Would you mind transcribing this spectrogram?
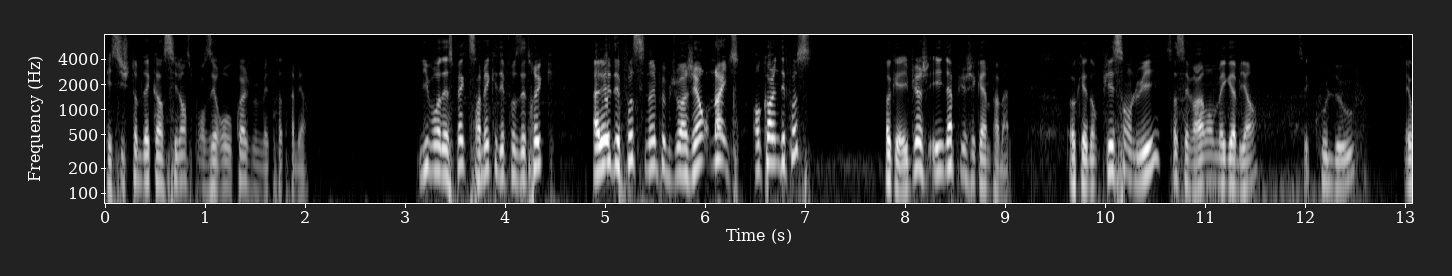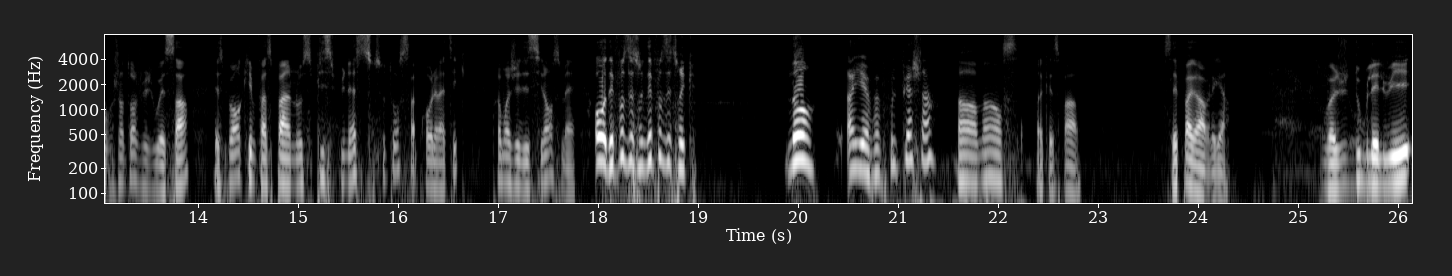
Et si je top deck un silence pour 0 ou quoi, je me mets très très bien. Livre des spectres, ça serait bien qu'il défausse des trucs. Allez, défausse, sinon il peut me jouer un géant. Nice Encore une défausse? Ok, il, pioche, il a pioché quand même pas mal. Ok, donc piéçons lui, ça c'est vraiment méga bien. C'est cool de ouf. Et au prochain tour, je vais jouer ça. Espérons qu'il me fasse pas un hospice funeste sur ce tour, ça sera problématique. Après, moi j'ai des silences, mais. Oh, défausse des trucs, défausse des trucs Non Ah, il va full pioche là? Oh mince. Ok, c'est pas grave. C'est pas grave, les gars. On va juste doubler lui.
